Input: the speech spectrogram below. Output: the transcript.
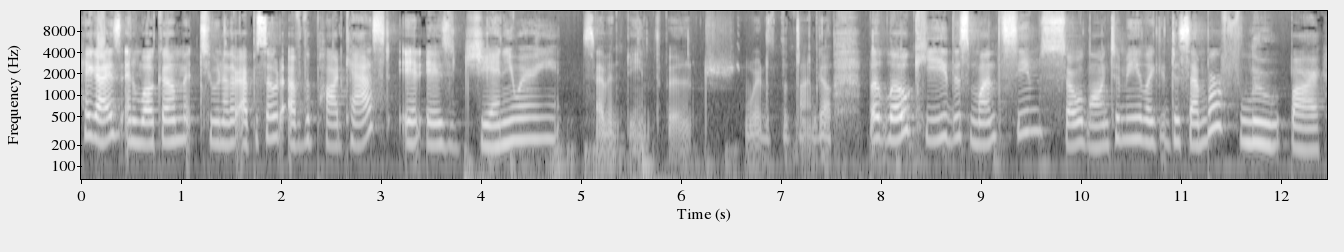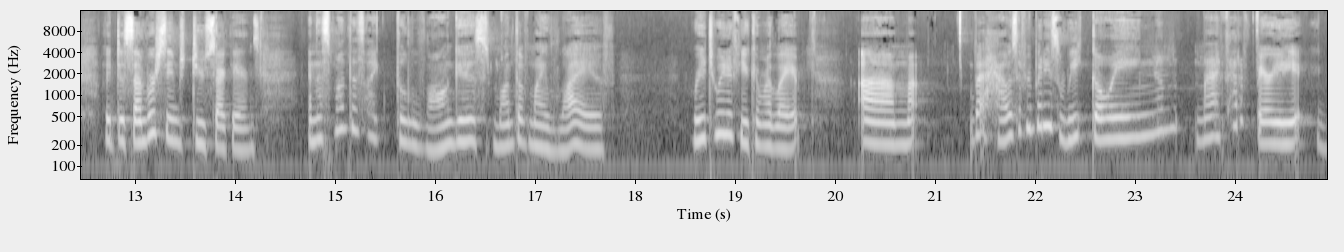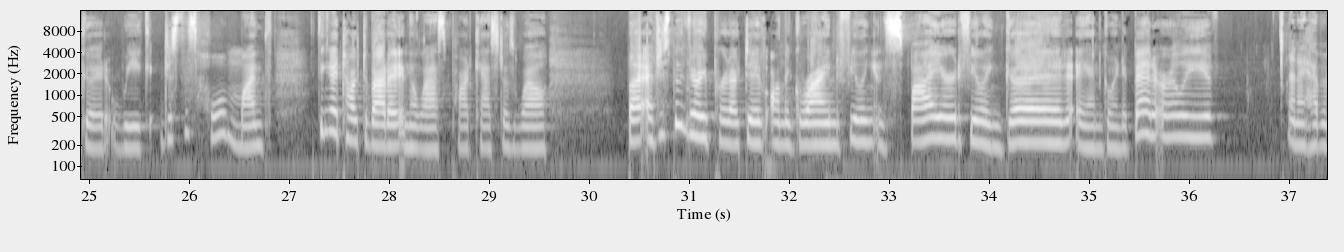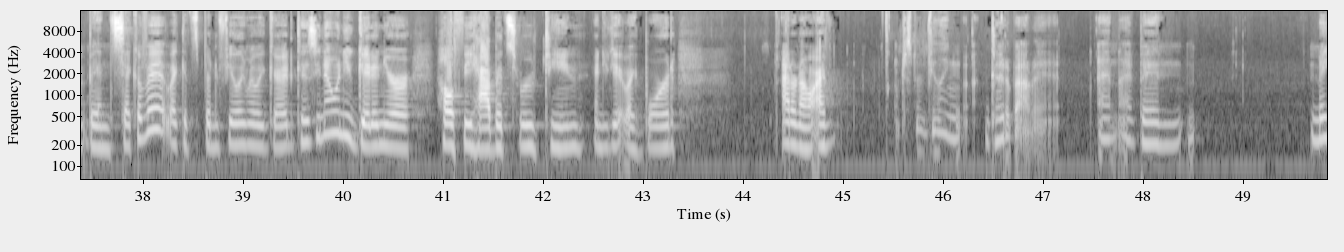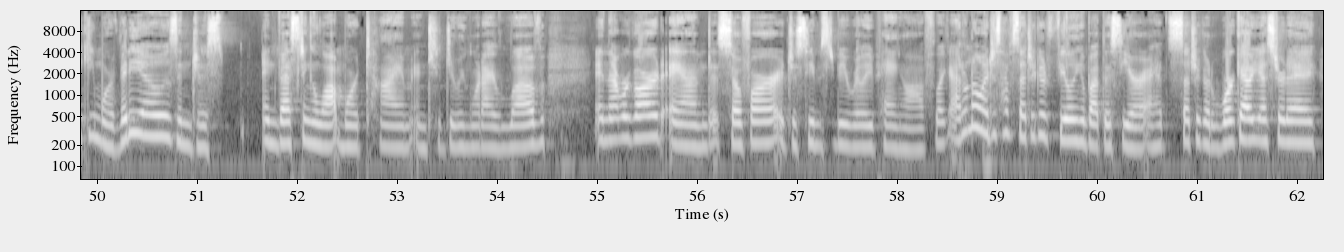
Hey guys, and welcome to another episode of the podcast. It is January 17th, but where does the time go? But low key, this month seems so long to me. Like December flew by. Like December seemed two seconds. And this month is like the longest month of my life. Retweet if you can relate. Um, but how's everybody's week going? I've had a very good week. Just this whole month. I think I talked about it in the last podcast as well. But I've just been very productive on the grind, feeling inspired, feeling good, and going to bed early. And I haven't been sick of it. Like it's been feeling really good. Because you know, when you get in your healthy habits routine and you get like bored, I don't know. I've just been feeling good about it. And I've been making more videos and just investing a lot more time into doing what I love in that regard. And so far, it just seems to be really paying off. Like, I don't know, I just have such a good feeling about this year. I had such a good workout yesterday,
